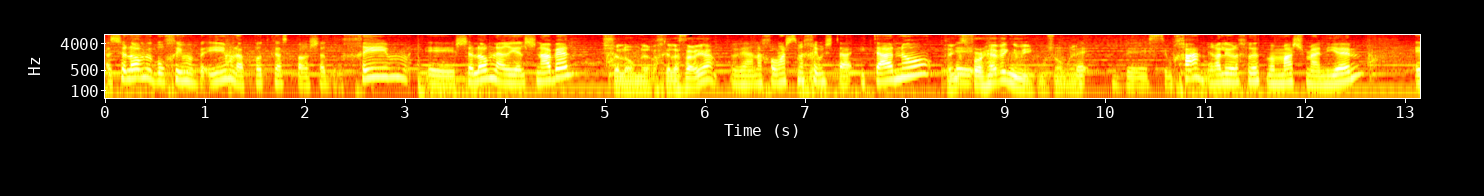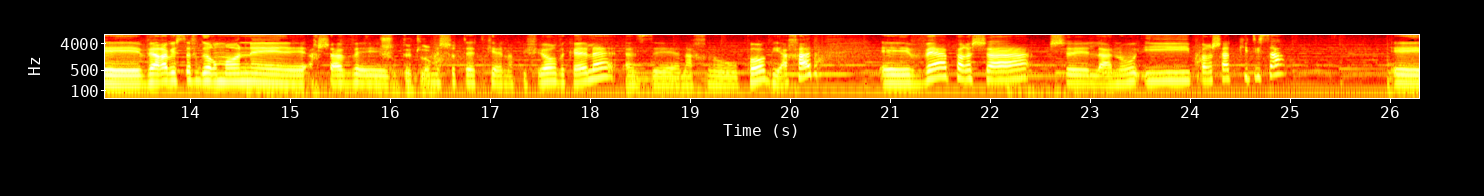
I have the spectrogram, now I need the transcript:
אז שלום וברוכים הבאים לפודקאסט פרשת דרכים. אה, שלום לאריאל שנבל, שלום לרחל עזריה. ואנחנו ממש שמחים שאתה איתנו. Thanks אה, for having me, כמו שאומרים. בשמחה, נראה לי הולך להיות ממש מעניין. אה, והרב יוסף גרמון אה, עכשיו... משוטט לו. משוטט, כן, אפיפיור וכאלה, אז אנחנו פה ביחד. והפרשה שלנו היא פרשת כי תישא.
